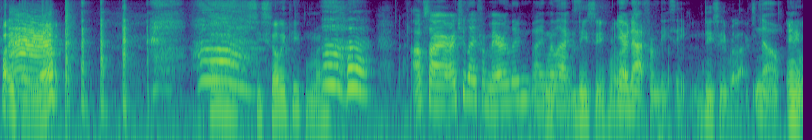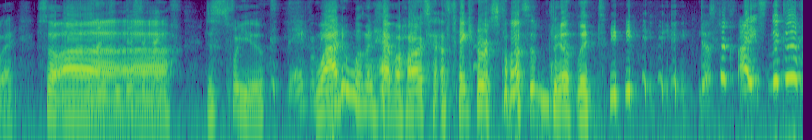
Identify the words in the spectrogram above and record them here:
Fight that, yeah. These Philly people, man. I'm sorry, aren't you like from Maryland? Like, relax. DC, relax. You're not from DC. DC, relax. No. Anyway, so Like from District uh, this is for you. From Why do women have a hard time taking responsibility? District Heights, nigga.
